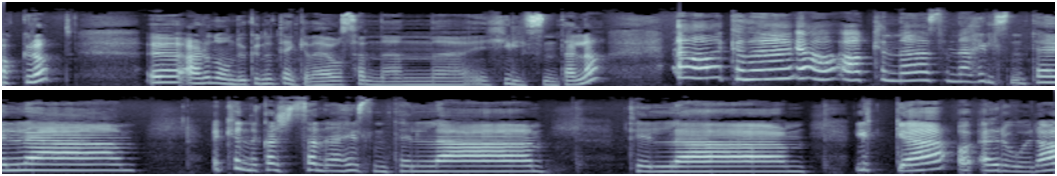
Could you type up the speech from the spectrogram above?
akkurat. Eh, er det noen du kunne tenke deg å sende en eh, hilsen til, da? Kunne, ja, jeg kunne sende hilsen til eh, Jeg kunne kanskje sende hilsen til eh, til eh, Lykke og Aurora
